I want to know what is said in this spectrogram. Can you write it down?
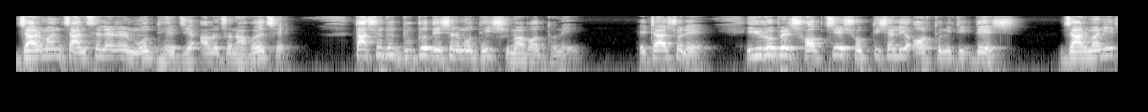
জার্মান চ্যান্সেলরের মধ্যে যে আলোচনা হয়েছে তা শুধু দুটো দেশের মধ্যেই সীমাবদ্ধ নেই। এটা আসলে ইউরোপের সবচেয়ে শক্তিশালী অর্থনীতির দেশ, জার্মানির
